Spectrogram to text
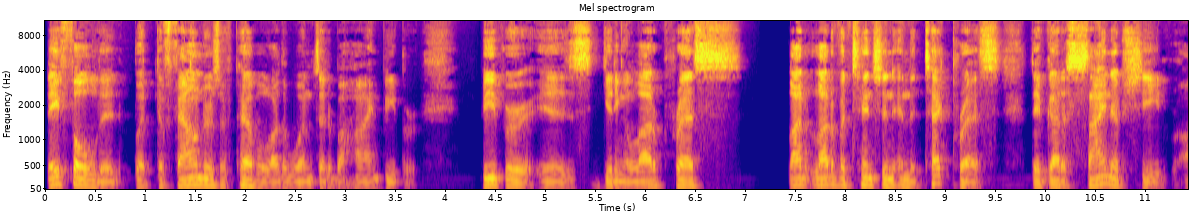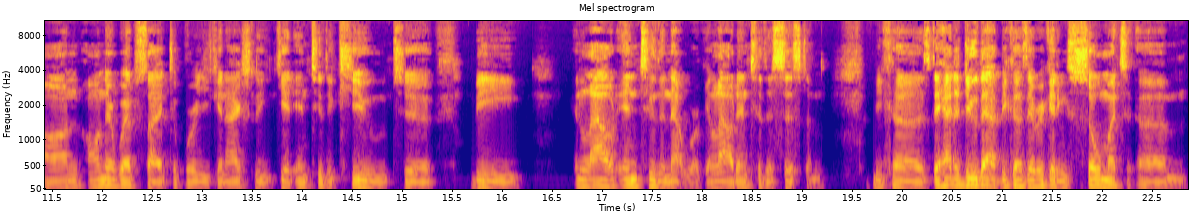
They folded, but the founders of Pebble are the ones that are behind Beeper. Beeper is getting a lot of press lot, lot of attention in the tech press. They've got a sign up sheet on on their website to where you can actually get into the queue to be allowed into the network, allowed into the system, because they had to do that because they were getting so much um,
